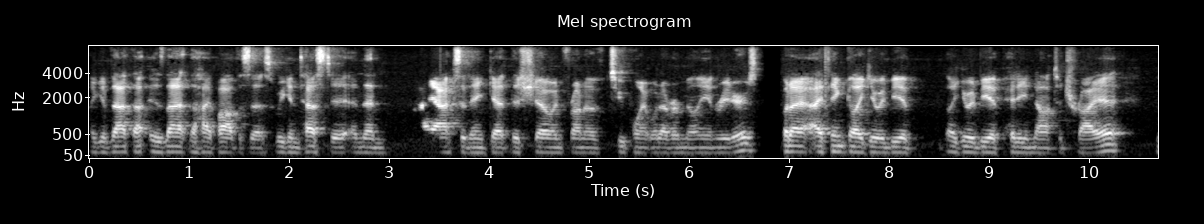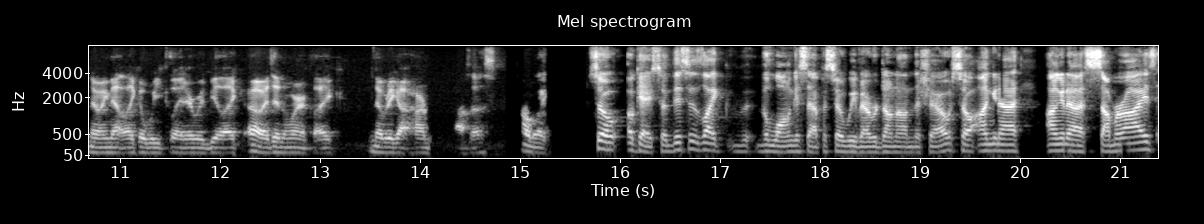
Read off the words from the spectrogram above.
Like if that, that is that the hypothesis, we can test it and then accident get this show in front of two point whatever million readers. But I, I think like it would be a like it would be a pity not to try it, knowing that like a week later we'd be like, oh, it didn't work. Like nobody got harmed in the process. Totally. So okay, so this is like the longest episode we've ever done on the show. So I'm gonna I'm gonna summarize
